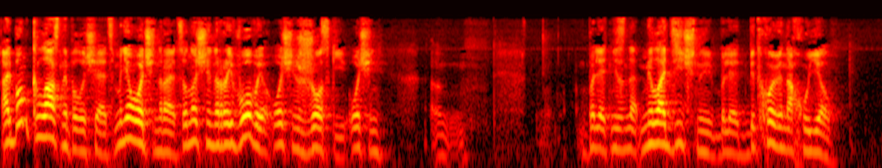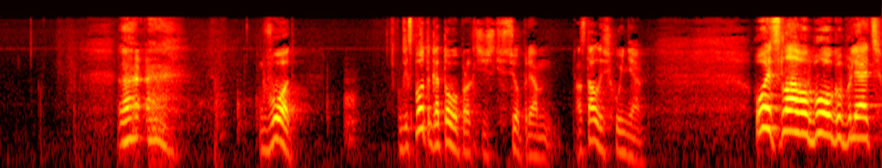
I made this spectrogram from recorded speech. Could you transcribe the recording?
Альбом классный получается, мне очень нравится. Он очень рейвовый, очень жесткий, очень, э, блядь, не знаю, мелодичный, блядь, Бетховен охуел. Вот. Дикспота готова практически, все, прям, осталась хуйня. Ой, слава богу, блядь.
